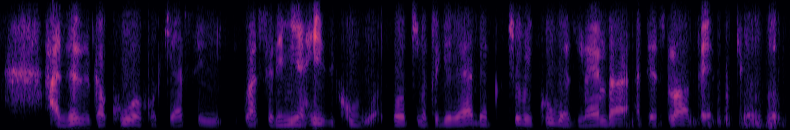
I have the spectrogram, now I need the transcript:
haziwezi kakua kwa kiasi kwa asilimia hizi kubwa. Kwa tunategemeaje chumi kubwa zinaenda at a slower pace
